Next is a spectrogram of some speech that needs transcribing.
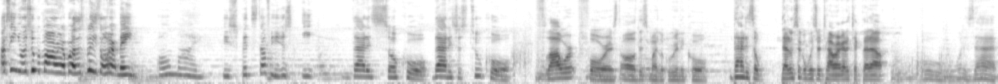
I've seen you in Super Mario Brothers. Please don't hurt me. Oh my! Do you spit stuff or you just eat? That is so cool. That is just too cool. Flower forest. Oh, this might look really cool. That is a that looks like a wizard tower. I gotta check that out. Oh, what is that?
